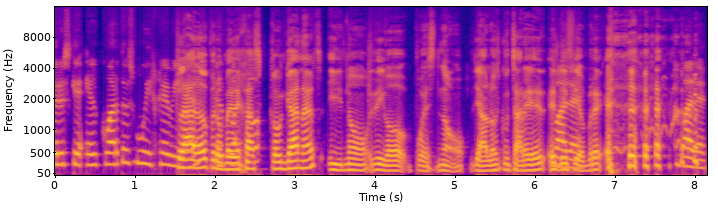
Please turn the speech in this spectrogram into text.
Pero es que el cuarto es muy heavy. Claro, ¿eh? pero El me cuarto- dejas con ganas y no, digo, pues no, ya lo escucharé en Vale. diciembre. Vale,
